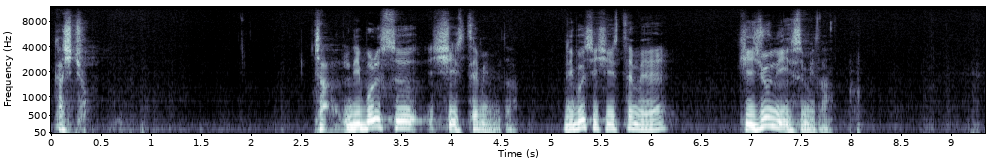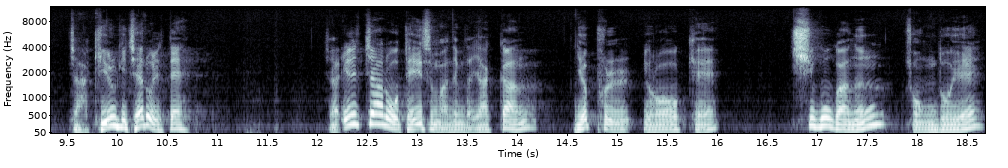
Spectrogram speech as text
가시죠. 자, reverse 시스템입니다. reverse 시스템에 기준이 있습니다. 자, 기울기 제로일 때, 자, 일자로 돼 있으면 안 됩니다. 약간 옆을 이렇게 치고 가는 정도의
